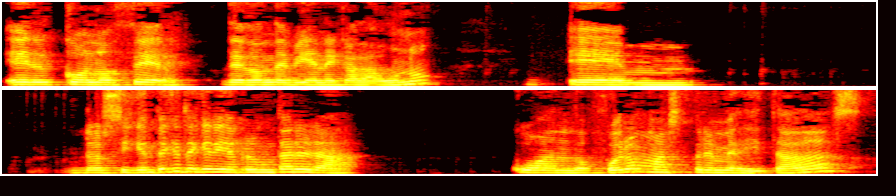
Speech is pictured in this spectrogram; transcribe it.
El conocer de dónde viene cada uno. Em, lo siguiente que te quería preguntar era, cuando fueron más premeditadas,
